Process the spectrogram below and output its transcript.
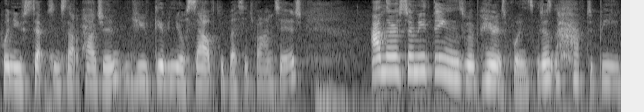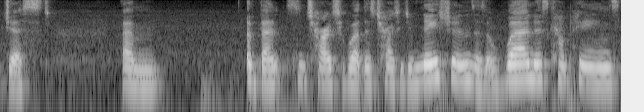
when you've stepped into that pageant, you've given yourself the best advantage. And there are so many things with appearance points. It doesn't have to be just um, events and charity work. There's charity donations. There's awareness campaigns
